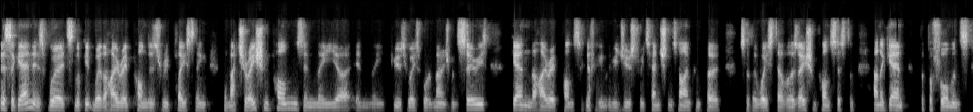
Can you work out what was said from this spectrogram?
This again is where it's looking where the high rate pond is replacing the maturation ponds in the uh, in the community wastewater management series. Again, the high rate pond significantly reduced retention time compared to the waste stabilization pond system. And again, the performance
